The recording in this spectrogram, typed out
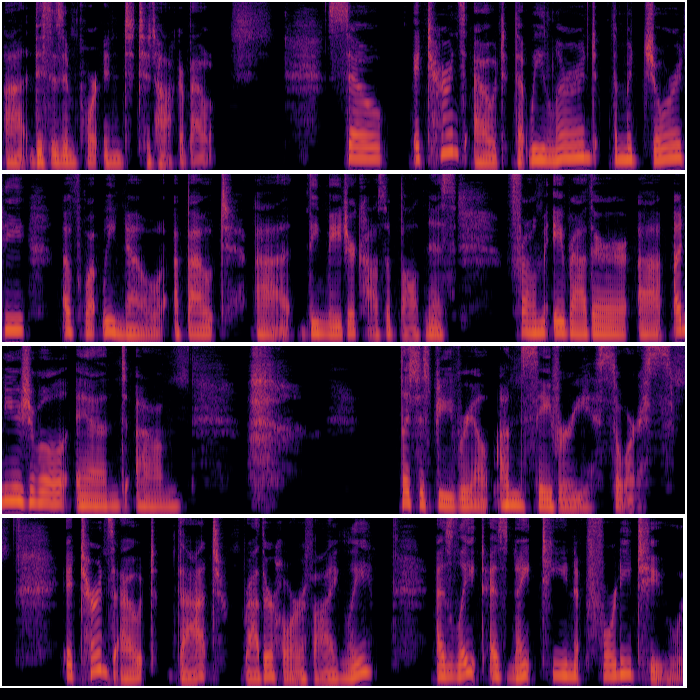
uh, this is important to talk about. So it turns out that we learned the majority of what we know about uh, the major cause of baldness from a rather uh, unusual and, um, let's just be real, unsavory source. It turns out that, rather horrifyingly, as late as 1942,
